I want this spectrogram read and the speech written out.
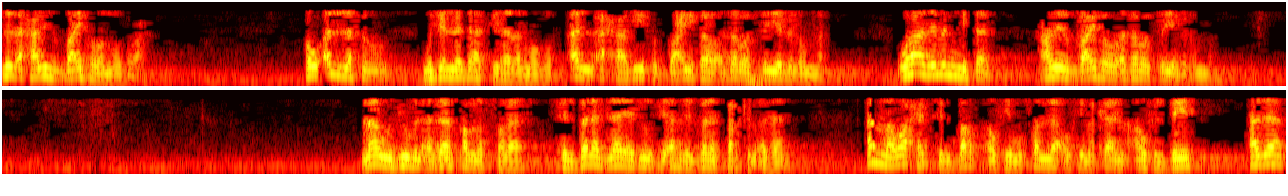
للأحاديث الضعيفة والموضوعة. هو ألف مجلدات في هذا الموضوع. الأحاديث الضعيفة وأثرها السيء بالأمة وهذا من مثال. الأحاديث الضعيفة وأثرها السيء بالأمة ما وجوب الأذان قبل الصلاة؟ في البلد لا يجوز لأهل البلد ترك الأذان. أما واحد في البر أو في مصلى أو في مكان أو في البيت هذا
